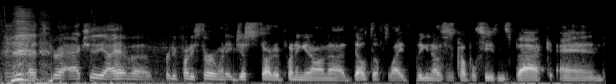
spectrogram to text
That's great. Actually, I have a pretty funny story when they just started putting it on a Delta flight. You know, this is a couple seasons back, and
